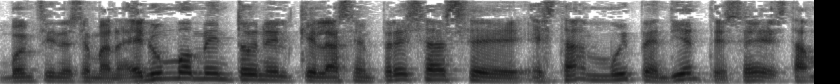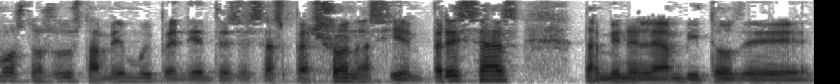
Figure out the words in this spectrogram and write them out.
Buen fin de semana. En un momento en el que las empresas eh, están muy pendientes, eh, estamos nosotros también muy pendientes de esas personas y empresas, también en el ámbito de,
